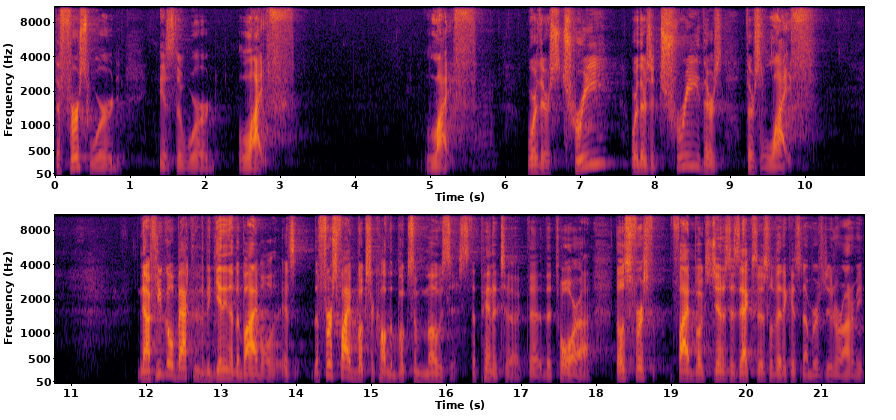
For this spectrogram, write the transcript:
The first word is the word life. Life. Where there's tree, where there's a tree, there's, there's life. Now, if you go back to the beginning of the Bible, it's, the first five books are called the books of Moses, the Pentateuch, the, the Torah. Those first five books Genesis, Exodus, Leviticus, Numbers, Deuteronomy.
